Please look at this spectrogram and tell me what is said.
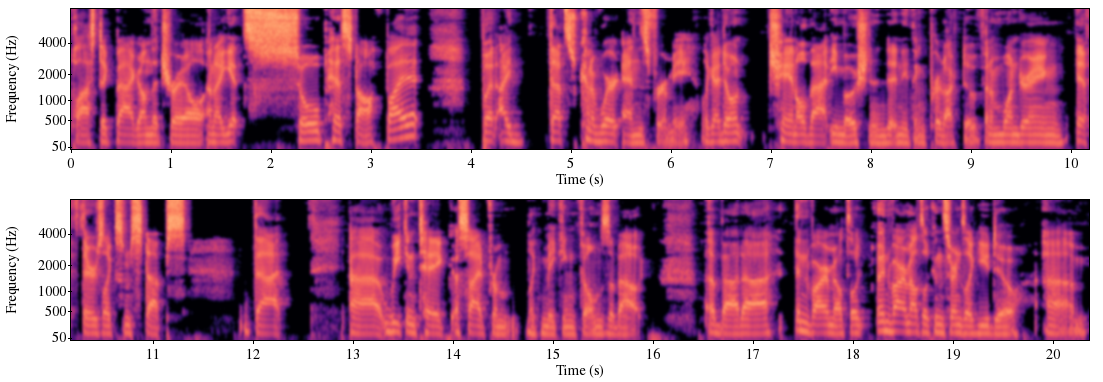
plastic bag on the trail, and I get so pissed off by it. But I that's kind of where it ends for me. Like I don't channel that emotion into anything productive, and I'm wondering if there's like some steps that uh, we can take aside from like making films about about uh, environmental environmental concerns like you do um,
